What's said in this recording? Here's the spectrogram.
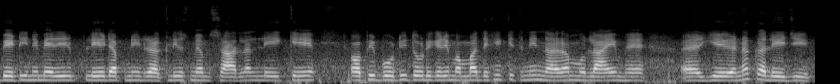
बेटी ने मेरी प्लेट अपनी रख ली, उसमें हम सालन लेके और फिर बोटी तोड़ी करी, मम्मा देखें कितनी नरम मुलायम है ये है ना कलेजी,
